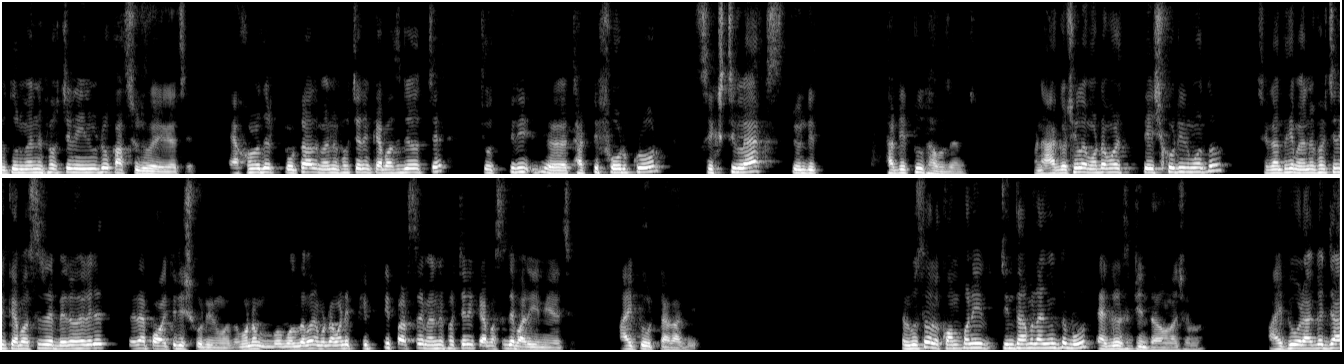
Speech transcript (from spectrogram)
নতুন ম্যানুফ্যাকচারিং ইউনিটও কাজ শুরু হয়ে গেছে। এখন ওদের টোটাল ম্যানুফ্যাকচারিং ক্যাপাসিটি হচ্ছে চৌত্রিশ thirty four crore sixty lakhs twenty thirty two thousand মানে আগে ছিল মোটামুটি তেইশ কোটির মতো, সেখান থেকে ম্যানুফ্যাকচারিং ক্যাপাসিটি বের হয়ে গেছে প্রায় পঁয়ত্রিশ কোটির মতো। মোটামুটি বলতে পারেন মোটামুটি ফিফটি পার্সেন্ট ম্যানুফ্যাকচারিং ক্যাপাসিটি বাড়িয়ে নিয়েছে, আইপিওর টাকা দিয়ে। তাহলে বুঝতে পারল কোম্পানির চিন্তা ভাবনা কিন্তু বহুত অ্যাগ্রেসিভ চিন্তা ভাবনা ছিল আইপিওর আগে যা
